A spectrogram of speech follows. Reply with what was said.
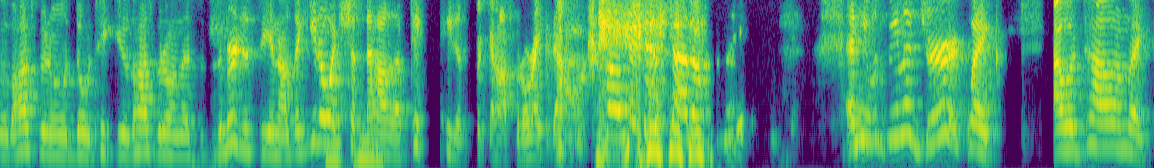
to the hospital, don't take you to the hospital unless it's an emergency. And I was like, you know what? Shut the mm-hmm. hell up. Take me to the freaking hospital right now. and he was being a jerk. Like I would tell him, like,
